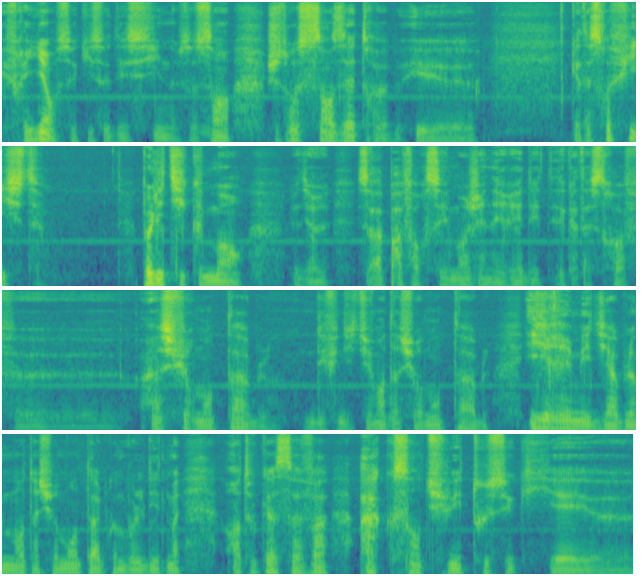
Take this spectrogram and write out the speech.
effrayant ce qui se dessine. je trouve sans être euh, catastrophiste. Politiquement, ça ne va pas forcément générer des, catastrophes euh, insurmontables, définitivement insurmontables, irrémédiablement insurmontables, comme vous le dites. Mais en tout cas, ça va accentuer tout ce qui est euh,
